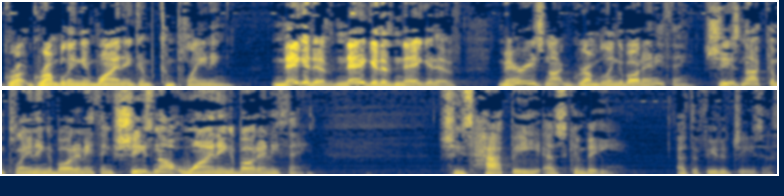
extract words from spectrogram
gr- grumbling and whining and complaining, negative, negative, negative, Mary's not grumbling about anything. She's not complaining about anything. She's not whining about anything. She's happy as can be at the feet of Jesus.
